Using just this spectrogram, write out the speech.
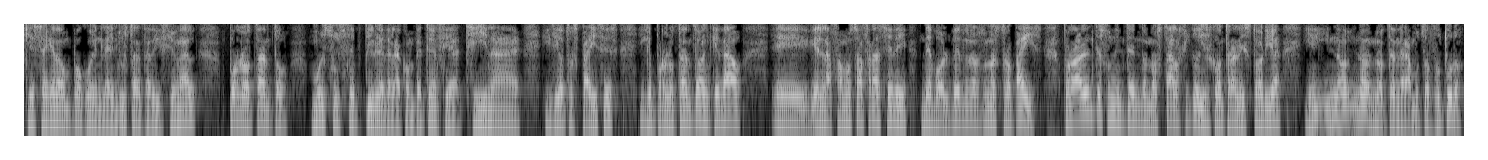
que se ha quedado un poco en la industria tradicional, por lo tanto muy susceptible de la competencia china y de otros países, y que por lo tanto han quedado eh, en la famosa frase de devolvernos nuestro país. Probablemente es un intento nostálgico y es contra la historia y, no, tendrá mucho futuro.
